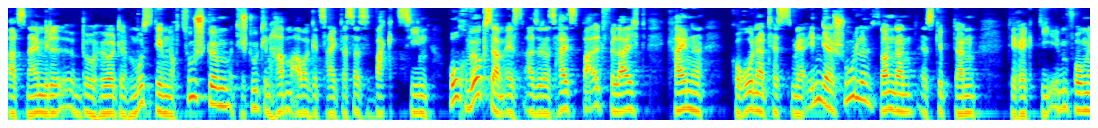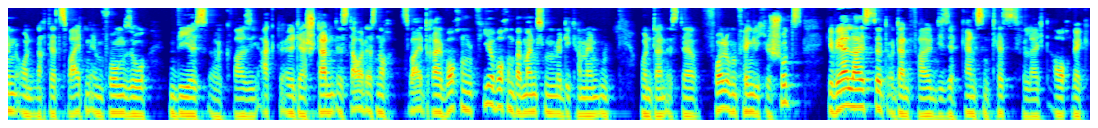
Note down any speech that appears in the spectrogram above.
Arzneimittelbehörde muss dem noch zustimmen. Die Studien haben aber gezeigt, dass das Vakzin hochwirksam ist. Also das heißt bald vielleicht keine Corona-Tests mehr in der Schule, sondern es gibt dann direkt die Impfungen und nach der zweiten Impfung, so wie es äh, quasi aktuell der Stand ist, dauert es noch zwei, drei Wochen, vier Wochen bei manchen Medikamenten und dann ist der vollumfängliche Schutz gewährleistet und dann fallen diese ganzen Tests vielleicht auch weg.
